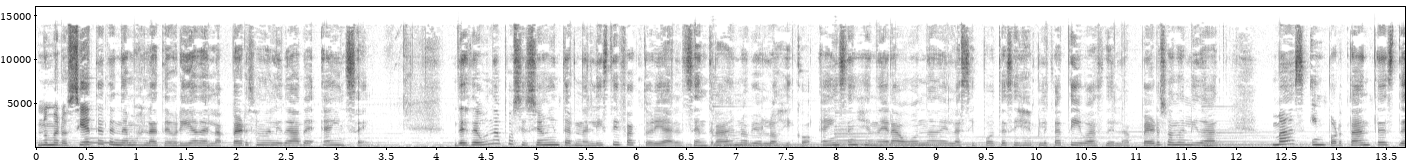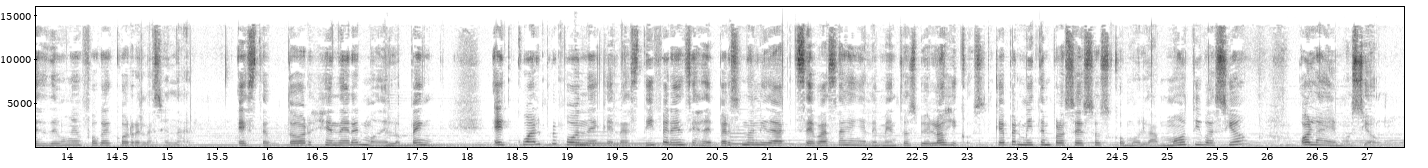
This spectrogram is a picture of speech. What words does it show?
Número 7 tenemos la teoría de la personalidad de Einstein. Desde una posición internalista y factorial centrada en lo biológico, Einstein genera una de las hipótesis explicativas de la personalidad más importantes desde un enfoque correlacional. Este autor genera el modelo Penn, el cual propone que las diferencias de personalidad se basan en elementos biológicos que permiten procesos como la motivación o la emoción.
